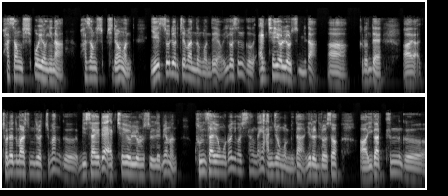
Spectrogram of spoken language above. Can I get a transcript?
화성 15형이나 화성 17형은 옛소련째 만든 건데요. 이것은 그 액체 연료를 씁니다. 아, 그런데 아, 전에도 말씀드렸지만 그 미사일에 액체 연료를 쓰려면은 군사용으로는 이것이 상당히 안 좋은 겁니다. 예를 들어서 어, 이 같은 그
